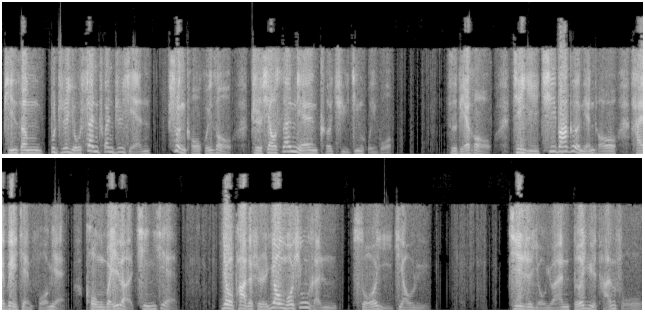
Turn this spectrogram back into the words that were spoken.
贫僧不知有山川之险，顺口回奏：只消三年，可取经回国。自别后，今已七八个年头，还未见佛面，恐违了亲献，又怕的是妖魔凶狠，所以焦虑。今日有缘得遇谭府，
